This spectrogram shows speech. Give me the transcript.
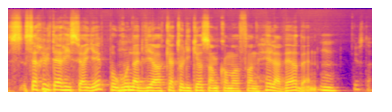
särskilt här i Sverige, på grund av att vi har katoliker som kommer från hela världen. Mm. Just det.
